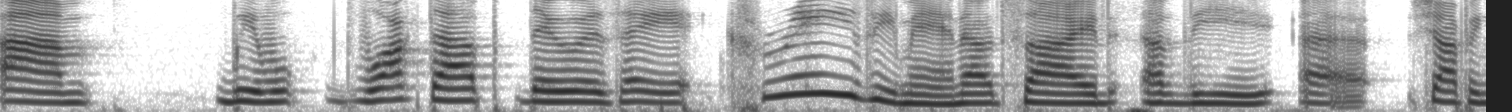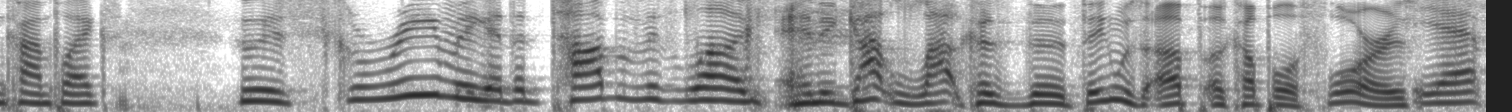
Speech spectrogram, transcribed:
Um, we w- walked up. There was a crazy man outside of the uh, shopping complex who is screaming at the top of his lungs. and it got loud because the thing was up a couple of floors. Yep.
